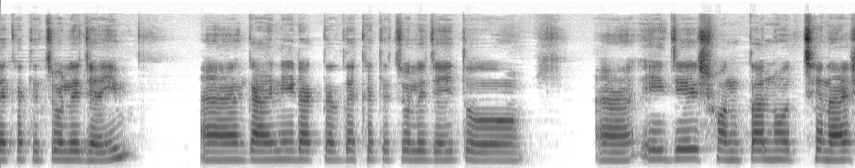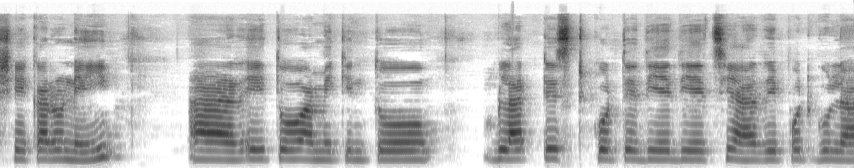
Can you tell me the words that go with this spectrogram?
দেখাতে চলে যাই। গাইনি ডাক্তার দেখাতে চলে যাই তো এই যে সন্তান হচ্ছে না সে কারণেই। আর এই তো আমি কিন্তু ব্লাড টেস্ট করতে দিয়ে দিয়েছি আর রিপোর্টগুলা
